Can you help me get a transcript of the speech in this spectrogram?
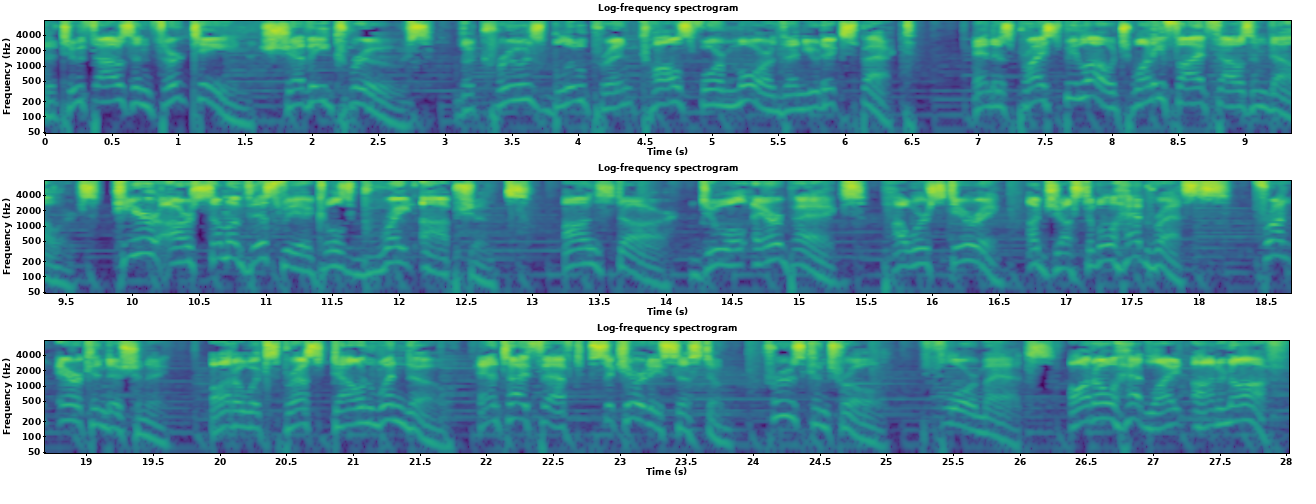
The 2013 Chevy Cruze. The Cruze blueprint calls for more than you'd expect and is priced below $25,000. Here are some of this vehicle's great options. OnStar, dual airbags, power steering, adjustable headrests, front air conditioning, auto express down window, anti-theft security system, cruise control, floor mats, auto headlight on and off.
